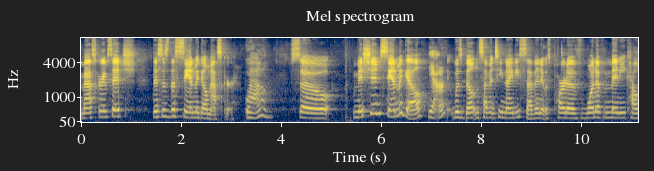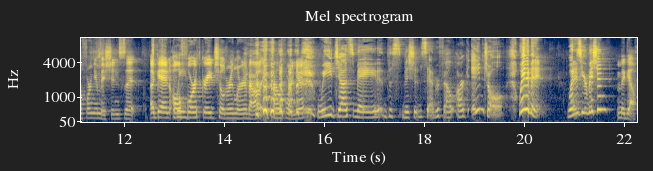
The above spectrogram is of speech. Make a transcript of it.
Mass grave sitch. This is the San Miguel massacre. Wow. So, Mission San Miguel Yeah. was built in 1797. It was part of one of many California missions that again, all We- fourth grade children learn about in California. We just made this mission San Rafael Archangel. Wait a minute. What is your mission? Miguel.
